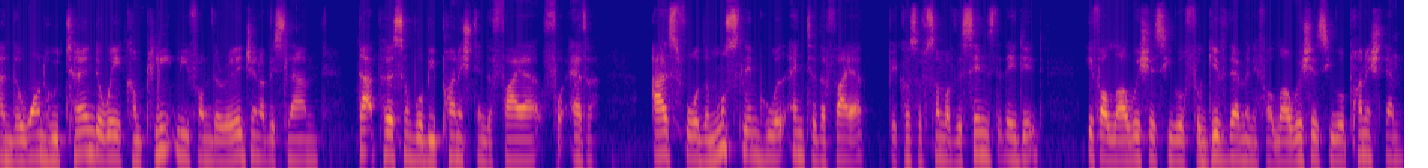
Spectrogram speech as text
and the one who turned away completely from the religion of Islam, that person will be punished in the fire forever. As for the Muslim who will enter the fire because of some of the sins that they did, if Allah wishes, He will forgive them, and if Allah wishes, He will punish them.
